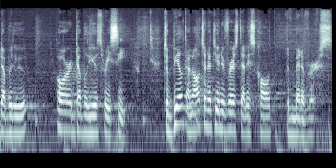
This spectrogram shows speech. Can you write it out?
w, or W3C to build an alternate universe that is called the metaverse.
